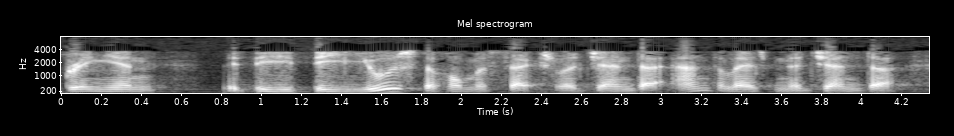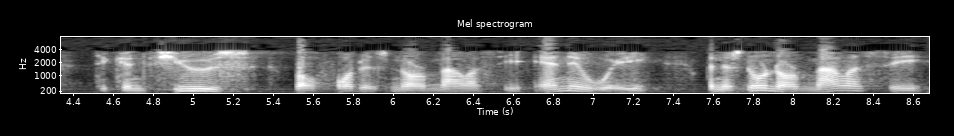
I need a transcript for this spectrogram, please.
bring in, they use the homosexual agenda and the lesbian agenda to confuse, well, what is normality anyway? When there's no normalcy,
